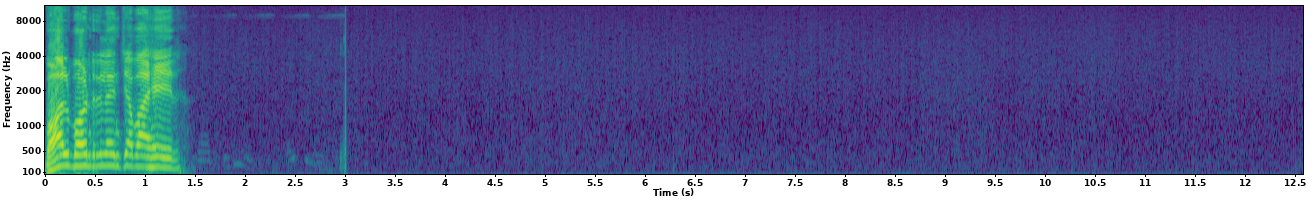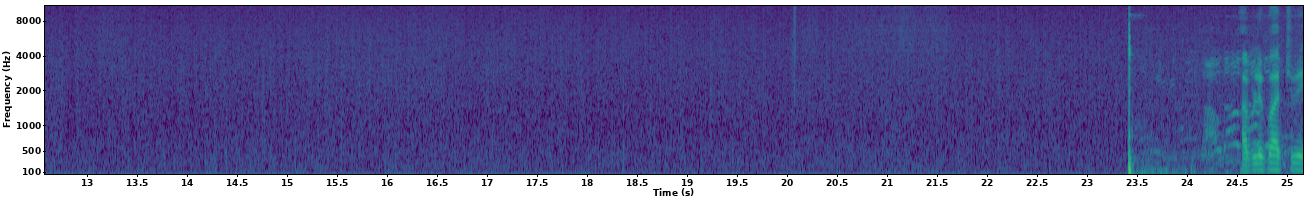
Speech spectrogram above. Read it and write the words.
बॉल बाउंड्री लाईनच्या बाहेर. आपली पाचवी.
